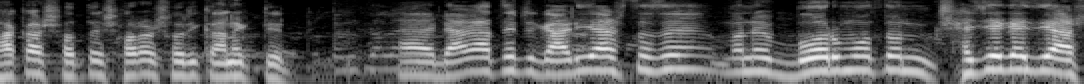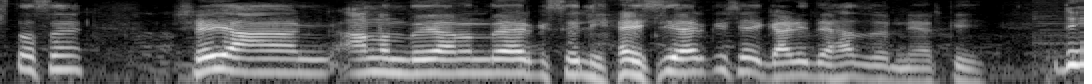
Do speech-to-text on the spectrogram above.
ঢাকার সাথে সরাসরি কানেক্টেড হ্যাঁ ঢাকাতে গাড়ি আসতেছে মানে বোর মতন সাজে গাজে আসতেছে। সেই আনন্দে আনন্দে আর কি চলে আইছি, আর কি সেই গাড়ি দেখার জন্য আর কি। দুই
